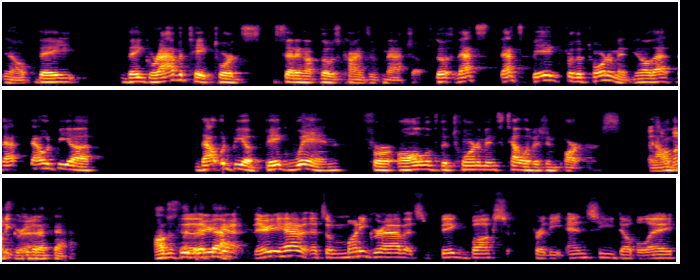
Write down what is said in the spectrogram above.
you know, they they gravitate towards setting up those kinds of matchups. That's that's big for the tournament. You know that that that would be a that would be a big win for all of the tournament's television partners. That's and I'll just grab. leave it at that. I'll just leave there it at that. Got, there you have it. That's a money grab. It's big bucks for the NCAA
